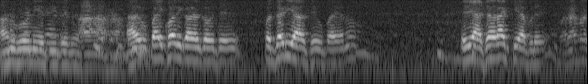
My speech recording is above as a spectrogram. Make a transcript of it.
અનુભવની હતી તે આ ઉપાય ખોરી કારણ કહું તે પણ જડી આવશે ઉપાય એનો. એવી આશા રાખીએ આપણે. બરાબર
